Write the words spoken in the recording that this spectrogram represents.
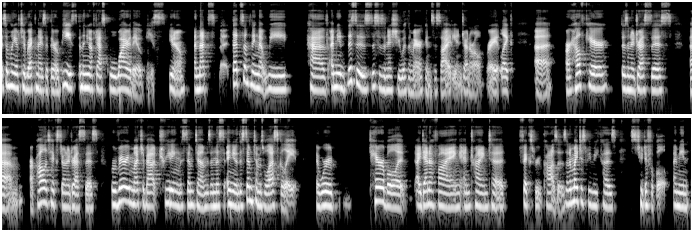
at some point you have to recognize that they're obese and then you have to ask well why are they obese? You know? And that's that's something that we have i mean this is this is an issue with american society in general right? Like uh, our healthcare doesn't address this um, our politics don't address this we're very much about treating the symptoms and this and you know the symptoms will escalate. And we're terrible at identifying and trying to fix root causes. And it might just be because it's too difficult. I mean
